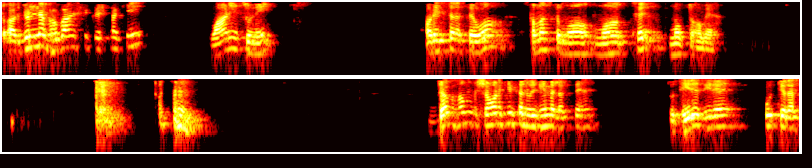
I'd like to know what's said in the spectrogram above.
तो अर्जुन ने भगवान श्री कृष्ण की वाणी सुनी और इस तरह से वो समस्त मोह मोह से मुक्त हो गया। जब हम श्रवण कीर्तन विधि में लगते हैं तो धीरे धीरे उच्च रस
